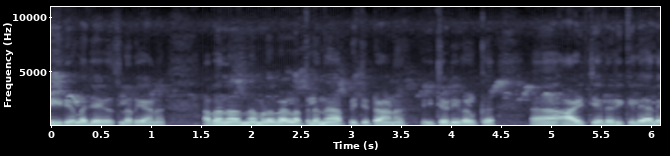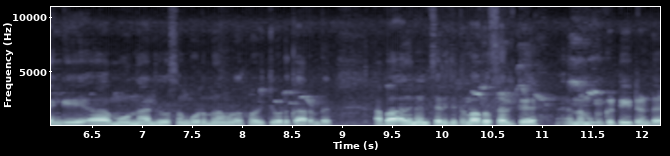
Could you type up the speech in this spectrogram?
വീതിയുള്ള ജൈവ സ്ലറിയാണ്. അപ്പോൾ അത് നമ്മൾ വെള്ളത്തിൽ നേർപ്പിച്ചിട്ടാണ് ഈ ചെടികൾക്ക് ആഴ്ചയിലൊരിക്കൽ അല്ലെങ്കിൽ മൂന്നാൽ ദിവസം കൂടുമ്പോൾ നമ്മൾ ഒഴിച്ചു കൊടുക്കാറുണ്ട്. അപ്പോൾ അതിനനുസരിച്ചിട്ടുള്ള റിസൾട്ട് നമുക്ക് കിട്ടിയിട്ടുണ്ട്.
